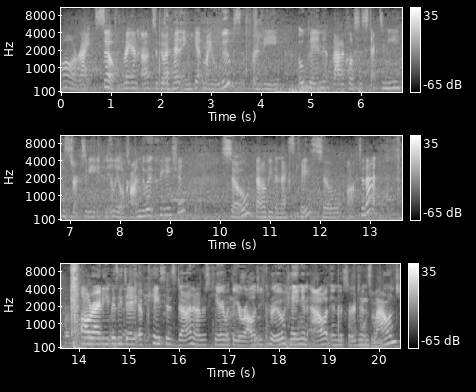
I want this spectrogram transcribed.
All right, so ran up to go ahead and get my loops for the open radical cystectomy, hysterectomy, and ileal conduit creation. So that'll be the next case, so off to that. Alrighty, busy day of cases done, and I'm just here with the urology crew hanging out in the surgeon's lounge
